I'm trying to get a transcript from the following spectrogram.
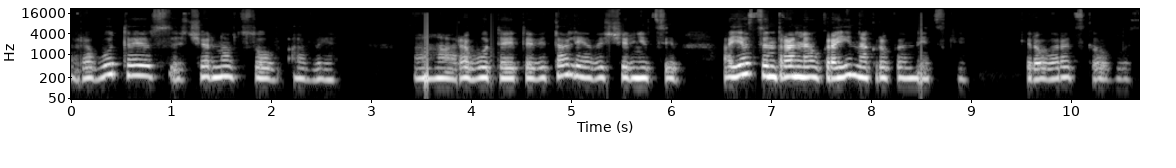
Работаю з Черновцов, а ви? Ага, работаєте в Італії, ви з Чернівців. А я з Центральна Україна, Кропивницький, Кіровоградська область.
